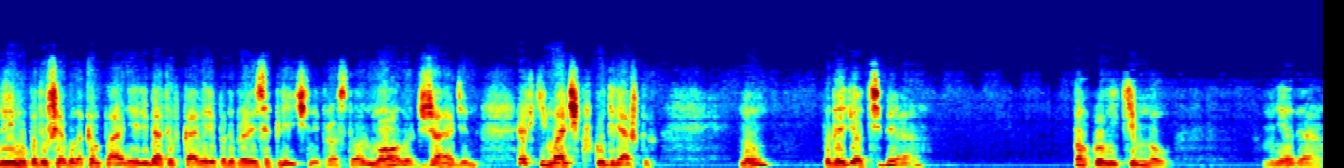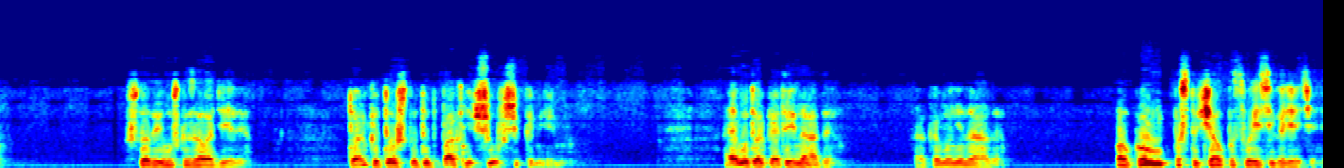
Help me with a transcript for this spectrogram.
но ему по душе была компания. Ребята в камере подобрались отличные. Просто он молод, жаден. Эдакий мальчик в кудряшках. Ну, подойдет тебе, а? Полковник кивнул. Мне да. Что ты ему сказал о деле? Только то, что тут пахнет шуршиками. А ему только это и надо. А кому не надо? Полковник постучал по своей сигарете.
